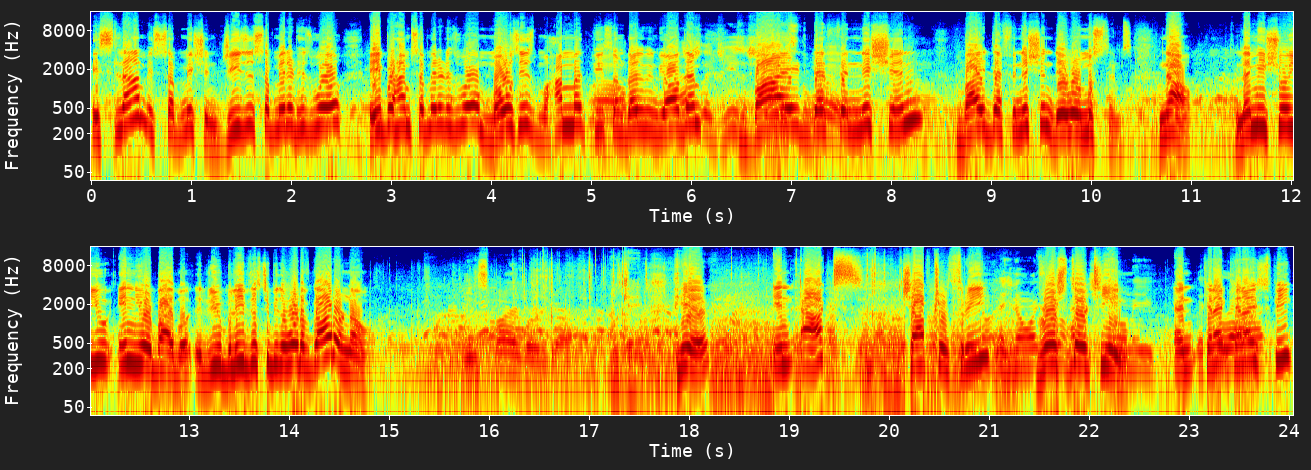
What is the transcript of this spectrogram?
Islam is submission. Jesus submitted his will. Abraham submitted his will. Moses, Muhammad, peace and blessings be all them. Jesus By us the way. definition, by definition, they were Muslims. Now, let me show you in your Bible. Do you believe this to be the word of God or no? The inspired word of God. Okay. Here in Acts chapter 3, you know? You verse to show 13. And The can I can I speak?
